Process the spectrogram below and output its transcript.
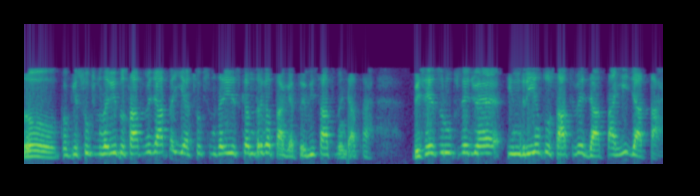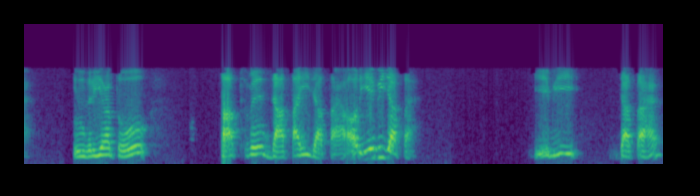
तो क्योंकि सूक्ष्म शरीर तो साथ में जाता ही है सूक्ष्म शरीर इसके अंतर्गत आ गया तो ये भी साथ में जाता है। विशेष रूप से जो है इंद्रिया तो साथ में जाता ही जाता है। इंद्रिया तो साथ में जाता ही जाता है और ये भी जाता है। ये भी जाता है।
